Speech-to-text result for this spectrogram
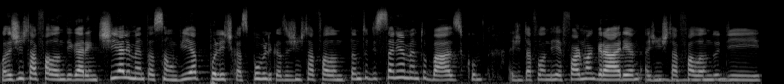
Quando a gente está falando de garantir a alimentação via políticas públicas, a gente está falando tanto de saneamento básico, a gente está falando de reforma agrária, a gente está falando de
